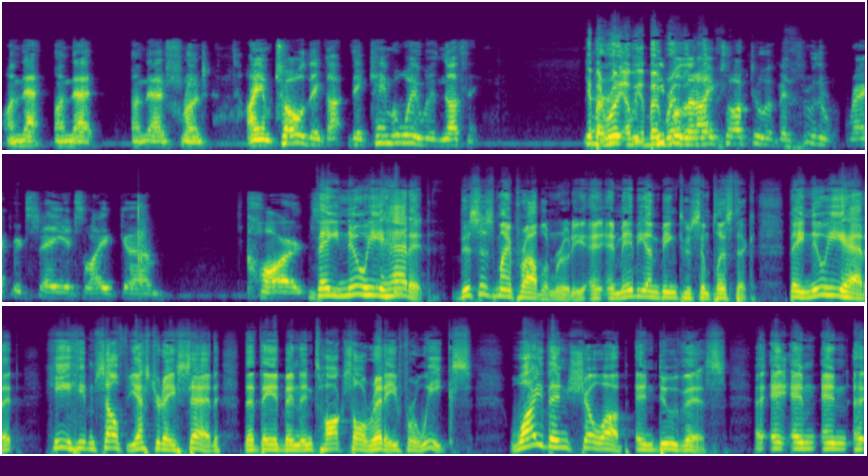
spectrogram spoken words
on that on that on that front. I am told they got they came away with nothing. Yeah, but, Uh, Rudy, I mean, but people that I talked to have been through the records say it's like um, cards. They knew he had it. This is my problem, Rudy, and, and maybe I'm being too simplistic. They knew he had it. He himself yesterday said that they had been in talks already for weeks. Why then show up and do this? A- And and uh,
